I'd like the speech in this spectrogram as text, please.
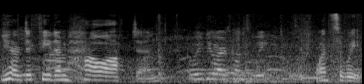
You have to feed them how often? We do ours once a week. Once a week.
